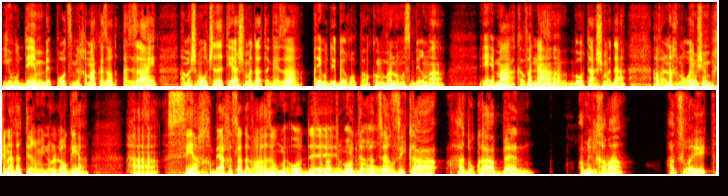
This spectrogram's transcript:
היהודים בפרוץ מלחמה כזאת, אזי המשמעות של זה תהיה השמדת הגזע היהודי באירופה. הוא כמובן לא מסביר מה, אה, מה הכוונה באותה השמדה, אבל אנחנו רואים שמבחינת הטרמינולוגיה, השיח ביחס לדבר הזה הוא מאוד, זאת אה, אומרת, מאוד היטלר ברור. יוצר זיקה הדוקה בין המלחמה הצבאית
